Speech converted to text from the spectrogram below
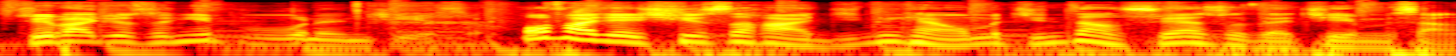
最怕就是你不能接受。我发现其实哈，你看我们经常虽然说在节目上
